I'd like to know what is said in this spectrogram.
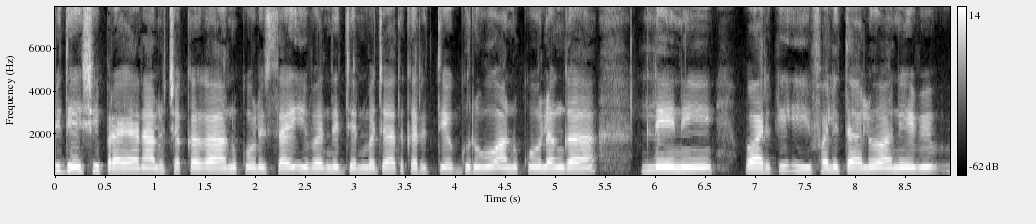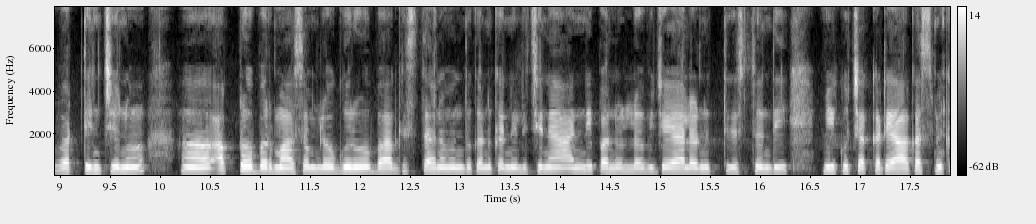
విదేశీ ప్రయాణాలు చక్కగా అనుకూలిస్తాయి. ఇవన్నీ జన్మజాతక రీత్యా గురువు అనుకూలంగా లేని వారికి ఈ ఫలితాలు అనేవి వర్తించును. అక్టోబర్ మాసంలో గురువు భాగ్యస్థానం ముందు కనుక నిలిచిన అన్ని పనుల్లో విజయాలను తెస్తుంది. మీకు చక్కటి ఆకస్మిక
